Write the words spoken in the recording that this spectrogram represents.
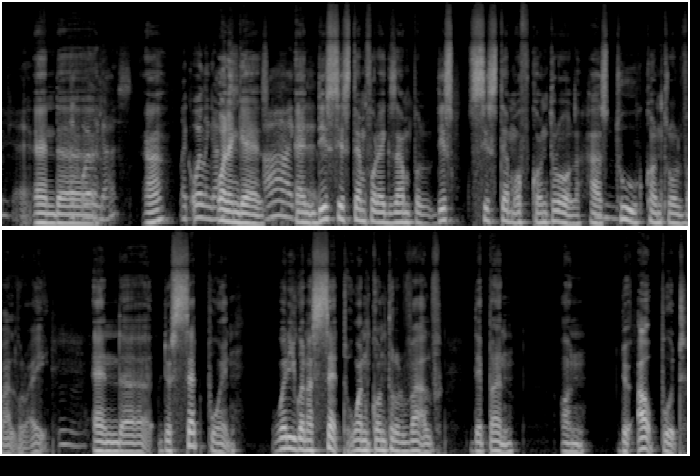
Okay. And Like uh, oil and gas. huh? Like oil and gas. oil and gas. Ah, And this system, for example, this system of control has Mhm. two control valve, right? Mhm. And uh, the set point where you're gonna set one control valve depend on the output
